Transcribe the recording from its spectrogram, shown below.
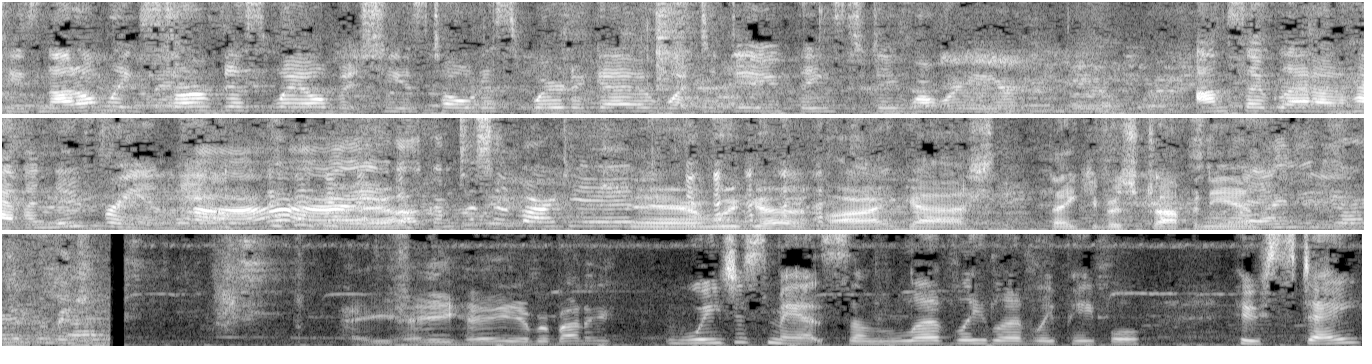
She's not only served us well, but she has told us where to go, what to do, things to do while we're here. I'm so glad I have a new friend now. Hi, Yeah. welcome to St. Martin. There we go. All right, guys. Thank you for stopping in. I need your information. Hey, hey, hey, everybody. We just met some lovely, lovely people who stay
